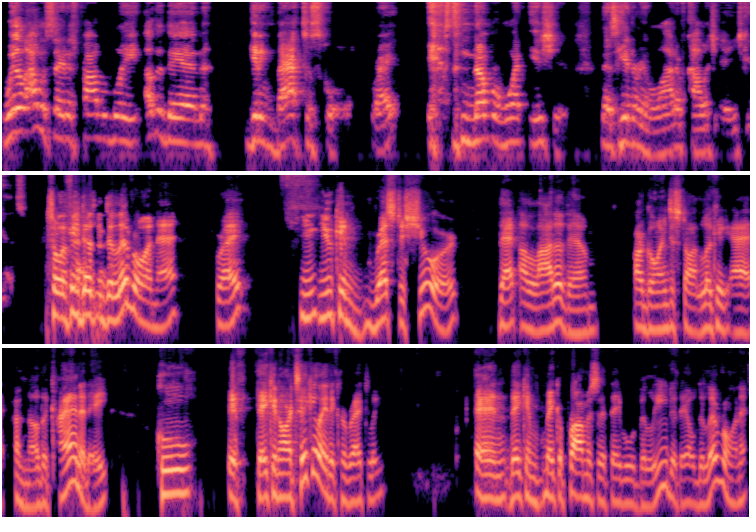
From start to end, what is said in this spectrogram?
Well, I would say that's probably, other than getting back to school, right, is the number one issue that's hindering a lot of college age kids. So if yeah. he doesn't deliver on that, right, you, you can rest assured that a lot of them are going to start looking at another candidate who, if they can articulate it correctly and they can make a promise that they will believe that they'll deliver on it,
